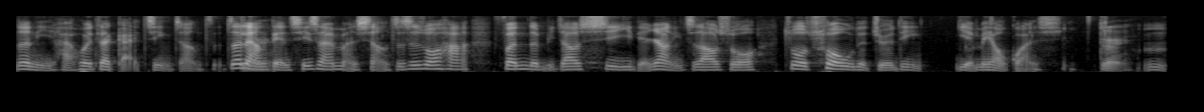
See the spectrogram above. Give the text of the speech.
那你还会再改进，这样子。这两点其实还蛮像，只是说它分的比较细一点，让你知道说做错误的决定也没有关系。对，嗯，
